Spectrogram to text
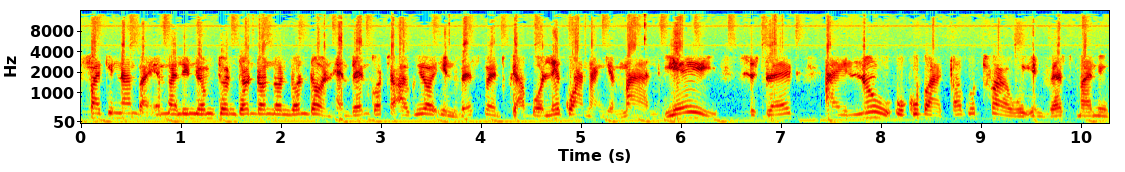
Faka inamba emalini yomntu ntontontontonton and then kodwa akuyo investment. Kuyabolekwana ngemali. Yey sisblack i know ukuba xa kuthiwa we invest money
